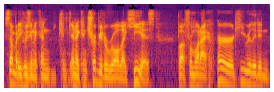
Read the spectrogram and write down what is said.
somebody who's going to con- con- in a contributor role like he is. But from what I heard, he really didn't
